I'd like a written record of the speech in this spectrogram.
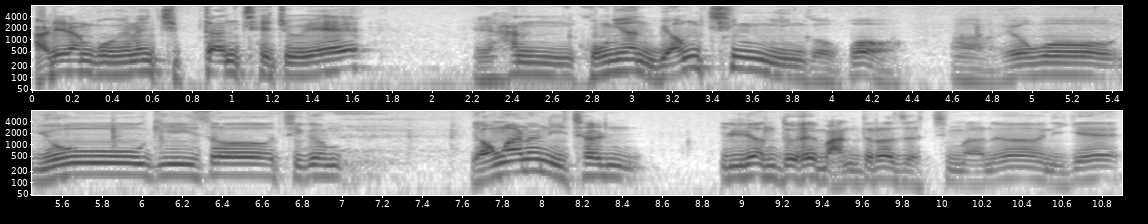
아리랑 공연은 집단 체조의 한 공연 명칭인 거고, 어, 요거 여기서 지금 영화는 2001년도에 만들어졌지만은 이게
